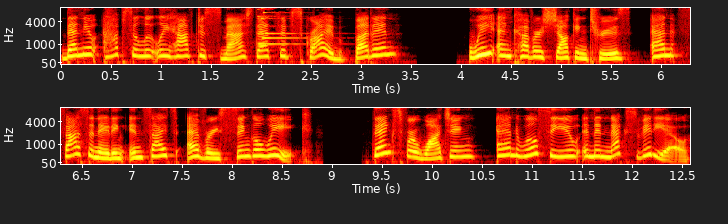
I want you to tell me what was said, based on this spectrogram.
then you absolutely have to smash that subscribe button. We uncover shocking truths and fascinating insights every single week. Thanks for watching, and we'll see you in the next video.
